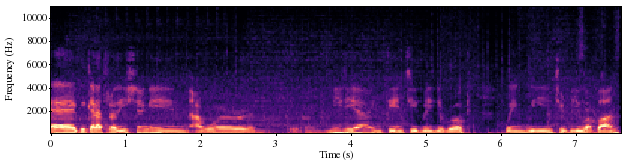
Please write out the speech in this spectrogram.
Uh, we got a tradition in our uh, media in TNT Radio Rock when we interview a band.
